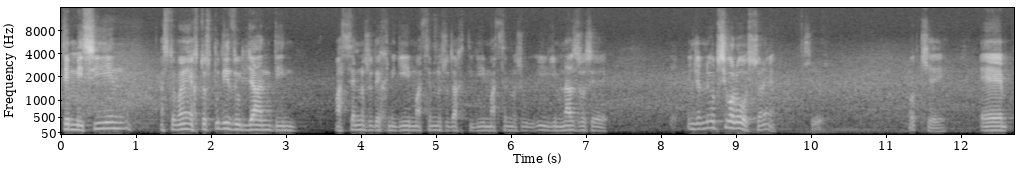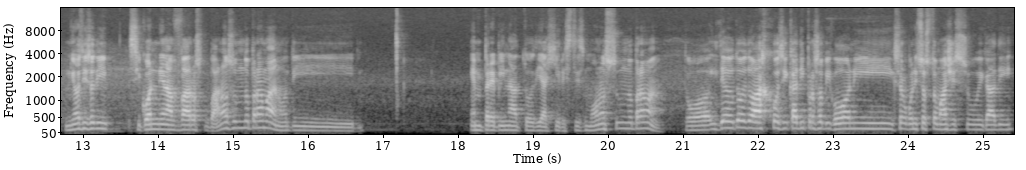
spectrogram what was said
τη μισή, ας το πούμε, εκτός που τη δουλειά την μαθαίνω σου τεχνική, μαθαίνω σου τακτική, μαθαίνω σου ή γυμνάζω σε... Είναι και λίγο ψυχολόγος σου, ναι. σίγουρα. Οκ. Ε, νιώθεις ότι σηκώνει ένα βάρος που πάνω σου το πράγμα, ότι εν πρέπει να το διαχειριστείς μόνος σου το πράγμα; Το, είτε το, το, το άγχος ή κάτι προσωπικό ή ξέρω πονείς στο στομάχι σου ή κάτι;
